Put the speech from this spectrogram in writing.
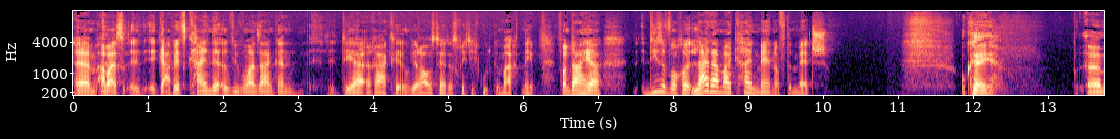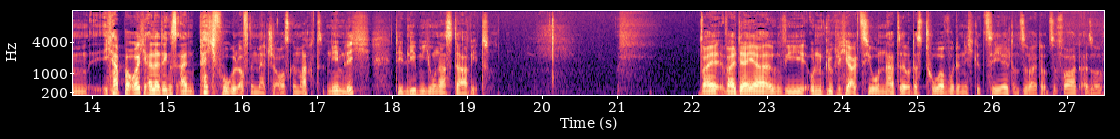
Ähm, ja. Aber es äh, gab jetzt keinen, der irgendwie, wo man sagen kann, der ragt hier irgendwie raus, der hat das richtig gut gemacht. Nee. Von daher diese Woche leider mal kein Man of the Match. Okay. Ähm, ich habe bei euch allerdings einen Pechvogel of the Match ausgemacht, nämlich den lieben Jonas David. Weil, weil der ja irgendwie unglückliche Aktionen hatte und das Tor wurde nicht gezählt und so weiter und so fort. Also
